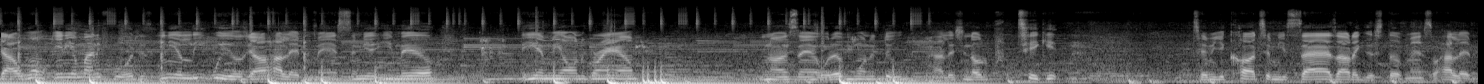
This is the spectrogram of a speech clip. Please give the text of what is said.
Y'all want any Amani just any elite wheels, y'all holler at me, man. Send me an email, DM me on the gram. You know what I'm saying? Whatever you want to do. I'll let you know the ticket. Tell me your car, tell me your size, all that good stuff, man. So holler at me.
